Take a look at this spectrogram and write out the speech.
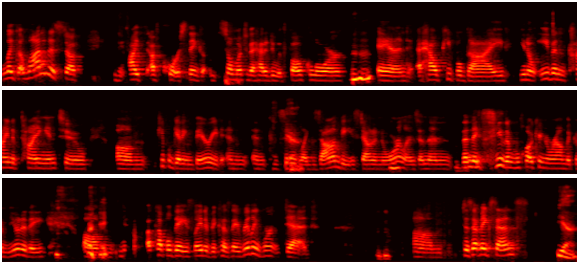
like a lot of this stuff, I of course think so much of it had to do with folklore Mhm. and how people died. You know, even kind of tying into um, people getting buried and and considered Yeah. Mm-hmm. like zombies down in New Orleans, and then then they'd see them walking around the community um, Right. you know, a couple days later because they really weren't dead. Mhm. Um, does that make sense? yeah,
